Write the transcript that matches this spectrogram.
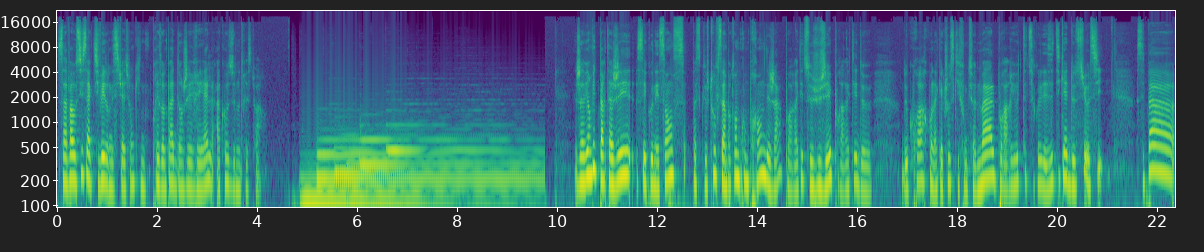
ça va aussi s'activer dans des situations qui ne présentent pas de danger réel à cause de notre histoire. J'avais envie de partager ces connaissances parce que je trouve que c'est important de comprendre déjà pour arrêter de se juger, pour arrêter de, de croire qu'on a quelque chose qui fonctionne mal, pour arriver peut-être se coller des étiquettes dessus aussi. C'est pas,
